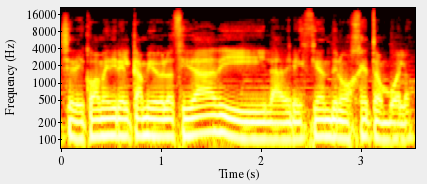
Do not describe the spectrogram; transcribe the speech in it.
se dedicó a medir el cambio de velocidad y la dirección de un objeto en vuelo.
